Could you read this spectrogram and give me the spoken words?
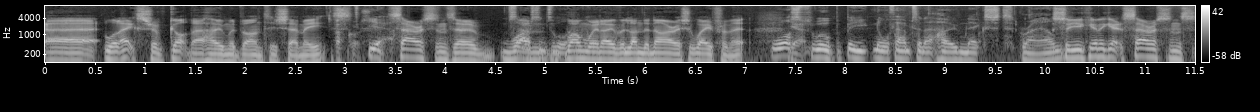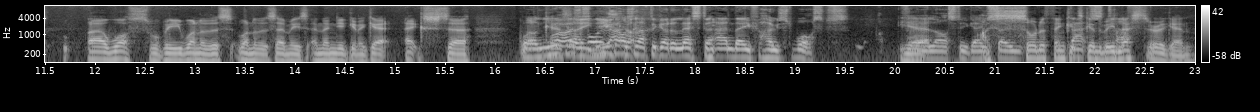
uh, well, Exeter have got their home advantage semi. Of course. Yeah, Saracens are one Saracens one win over London Irish away from it. Wasps will beat Northampton at home next round. So you're going to get Saracens. Uh, Wasps will be one of the one of the semis, and then you're going to get Exeter. Well, Well, Newcastle, Newcastle have to go to Leicester and they host Wasps for Yeah, their last two I games. So, sort of think it's going to be tough. Leicester again.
